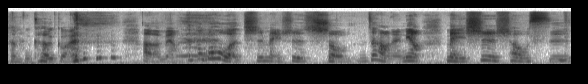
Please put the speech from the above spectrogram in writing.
很不客观。好 了，没有。不过我吃美式寿，这好难念。美式寿司，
